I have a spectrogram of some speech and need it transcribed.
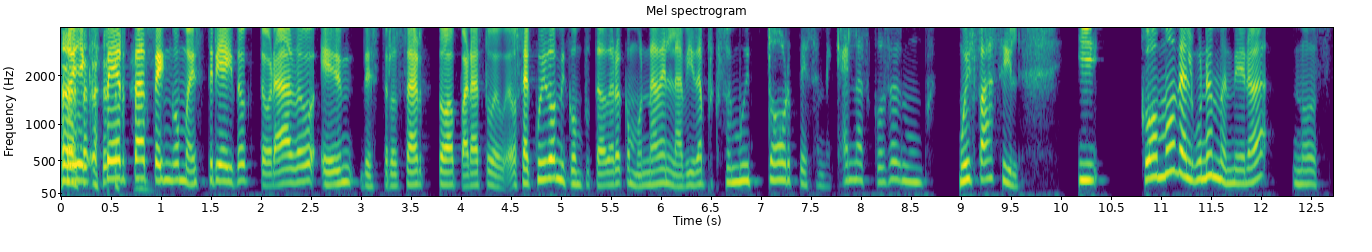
soy experta, tengo maestría y doctorado en destrozar todo aparato. O sea, cuido mi computadora como nada en la vida porque soy muy torpe, se me caen las cosas muy fácil. Y cómo de alguna manera nos,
